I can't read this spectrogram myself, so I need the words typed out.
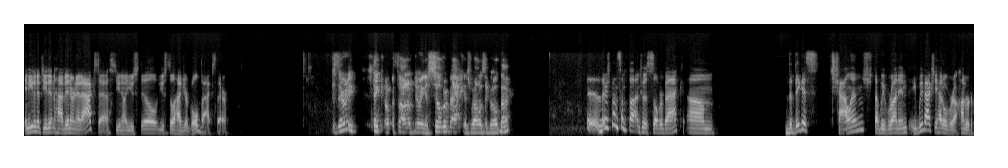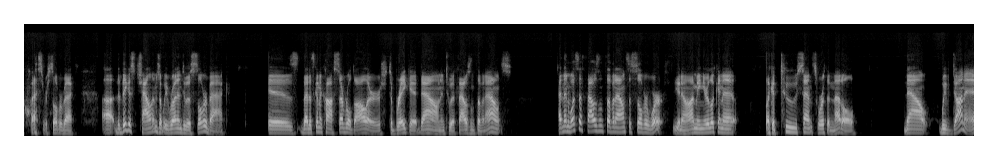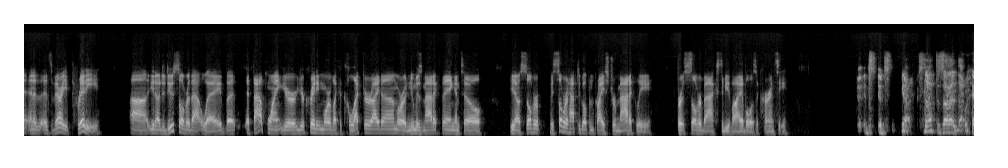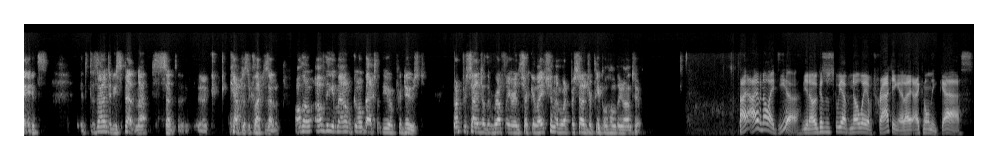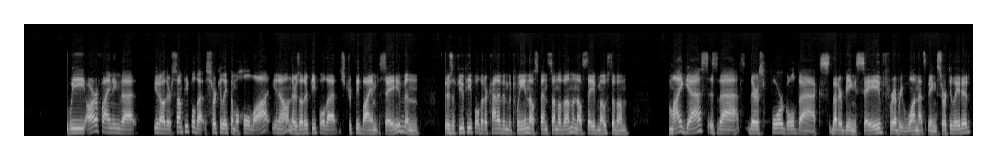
and even if you didn't have internet access, you know, you still you still have your gold backs there. Is there any think thought of doing a silverback as well as a goldback? Uh, there's been some thought into a silverback. Um, the biggest challenge that we've run in, we've actually had over 100 requests for silverbacks. Uh, the biggest challenge that we've run into a silverback is that it's going to cost several dollars to break it down into a thousandth of an ounce and then what's a thousandth of an ounce of silver worth? You know, I mean, you're looking at like a two cents worth of metal. Now we've done it, and it's very pretty, uh, you know, to do silver that way. But at that point, you're you're creating more of like a collector item or a numismatic thing until, you know, silver silver would have to go up in price dramatically for silverbacks to be viable as a currency. It's it's yeah, it's not designed that way. It's it's designed to be spent, not sent, uh, kept as a collector's item. Although, of the amount of goldbacks that you have produced, what percentage of them roughly are in circulation, and what percentage are people holding on to? I, I have no idea, you know, because we have no way of tracking it. I, I can only guess. We are finding that you know there's some people that circulate them a whole lot, you know, and there's other people that strictly buy them to save and There's a few people that are kind of in between. They'll spend some of them and they'll save most of them. My guess is that there's four gold backs that are being saved for every one that's being circulated.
